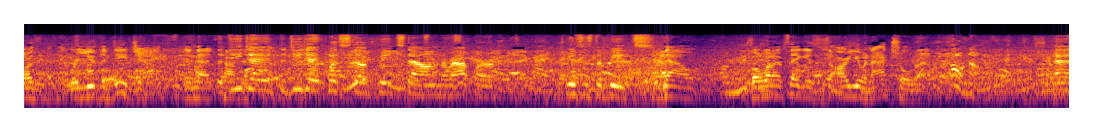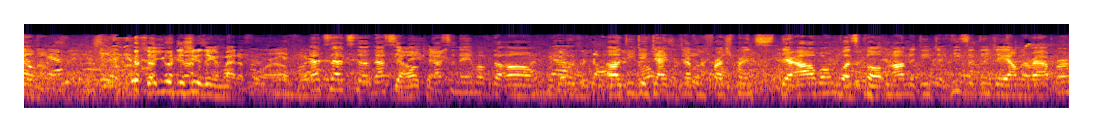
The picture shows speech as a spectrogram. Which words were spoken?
or were you the DJ in that? The? DJ, the DJ puts the beats down, and the rapper uses the beats. Now, but what I'm saying is, is, are you an actual rapper? Oh no, hell no. So you were just using a metaphor. Of, That's that's the that's the Yeah, name, okay. that's the name of the um uh, DJ Jazzy Jeff and the Fresh Prince. Their album was called I'm the DJ. He's the DJ. I'm the rapper.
